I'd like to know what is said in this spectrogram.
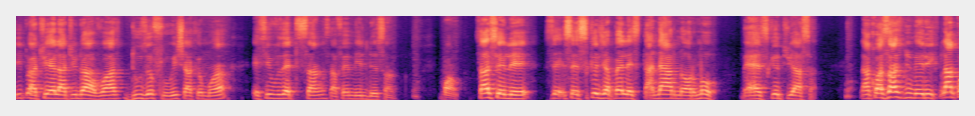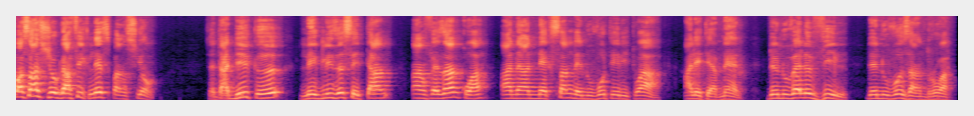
si toi tu es là, tu dois avoir 12 fruits chaque mois. Et si vous êtes 100, ça fait 1200. Bon, ça c'est ce que j'appelle les standards normaux. Mais est-ce que tu as ça? La croissance numérique, la croissance géographique, l'expansion. C'est-à-dire que l'Église s'étend en faisant quoi? En annexant des nouveaux territoires à l'éternel, de nouvelles villes, de nouveaux endroits,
